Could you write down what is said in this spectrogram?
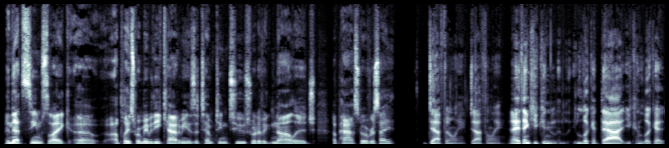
And that seems like uh, a place where maybe the Academy is attempting to sort of acknowledge a past oversight. Definitely, definitely. And I think you can look at that. You can look at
